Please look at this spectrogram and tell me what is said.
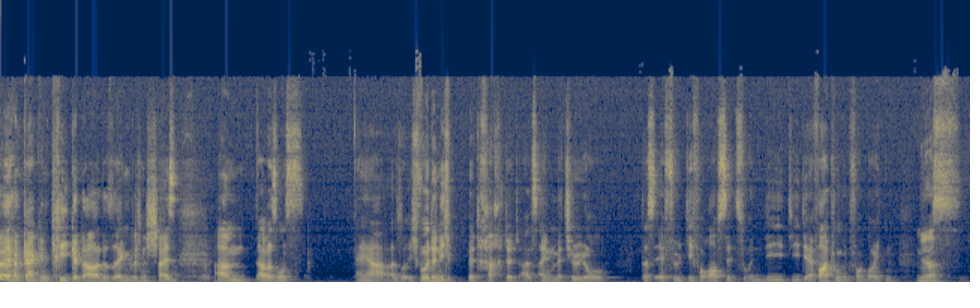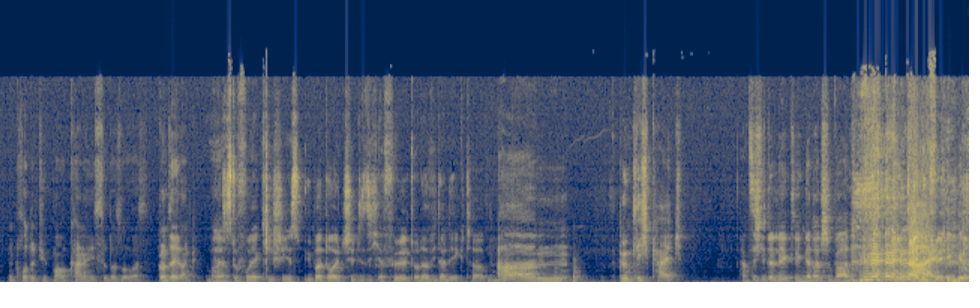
Ja. wir haben gar keinen Kriege da oder so irgendwelchen Scheiß. Ähm, aber sonst, naja, also ich wurde nicht betrachtet als ein Material, das erfüllt die Voraussetzungen, die, die, die Erwartungen von Leuten. Ja. Das, ein Prototyp Marokkaner ist oder sowas. Gott sei Dank. Aber Hattest du vorher Klischees über Deutsche, die sich erfüllt oder widerlegt haben? Ähm, Pünktlichkeit. Hat sich widerlegt wegen der Deutschen Bahn. Deinetwegen.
